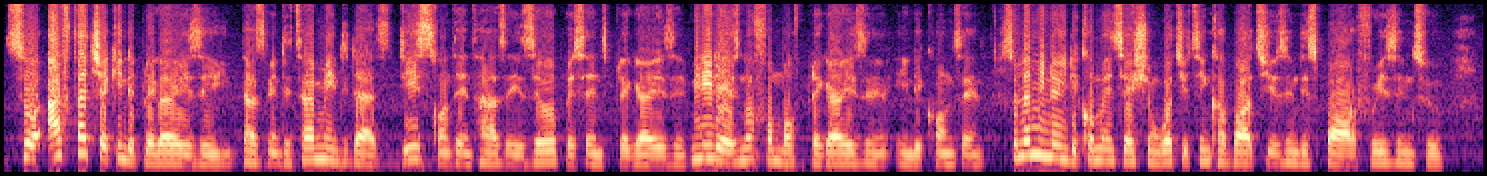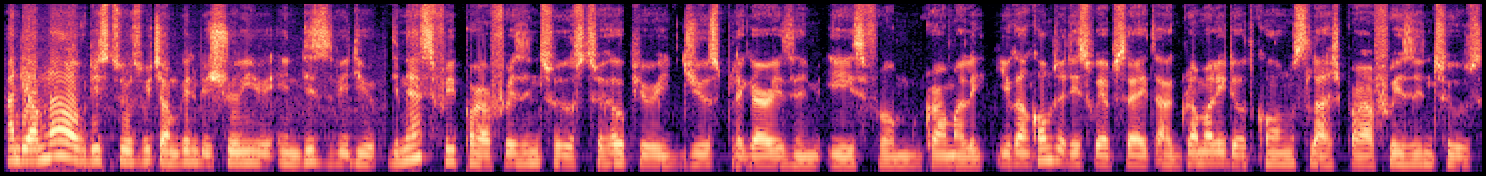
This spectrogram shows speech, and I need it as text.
So after checking the plagiarism it has been determined that this content has a 0% plagiarism meaning there is no form of plagiarism in the content. So let me know in the comment section what you think about using this paraphrasing tool. And there are more of these tools which I'm going to be showing you in this video the next free paraphrasing tools to help you reduce reduce plagiarism is from Grammarly. You can come to this website at grammarly.com slash paraphrasing tools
